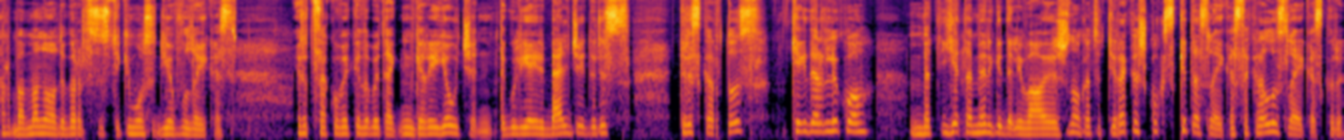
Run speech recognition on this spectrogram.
Arba mano dabar susitikimų su Dievu laikas. Ir sako, vaikai labai tą gerai jaučia, tegul jie ir beldžia į duris tris kartus, kiek dar liko, bet jie tam irgi dalyvauja. Žinau, kad yra kažkoks kitas laikas, sakralus laikas, kur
